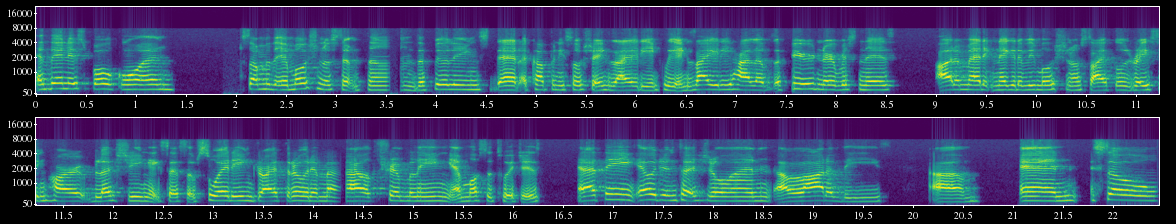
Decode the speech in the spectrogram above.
And then it spoke on some of the emotional symptoms, the feelings that accompany social anxiety include anxiety, high levels of fear, nervousness, automatic negative emotional cycles, racing heart, blushing, excessive sweating, dry throat and mouth trembling, and muscle twitches. And I think Elgin touched on a lot of these. Um, and so,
